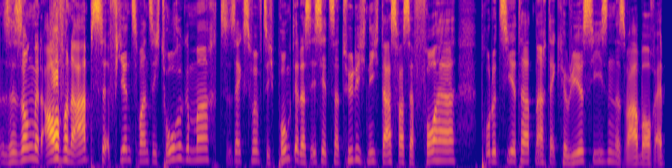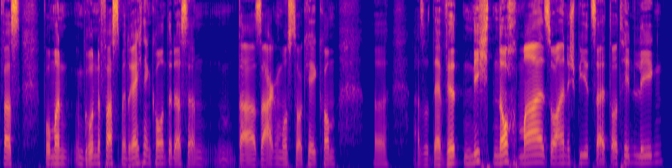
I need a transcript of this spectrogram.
Saison mit Auf und Abs, 24 Tore gemacht, 56 Punkte. Das ist jetzt natürlich nicht das, was er vorher produziert hat nach der Career Season. Das war aber auch etwas, wo man im Grunde fast mit rechnen konnte, dass er da sagen musste, okay, komm, äh, also der wird nicht nochmal so eine Spielzeit dorthin legen.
